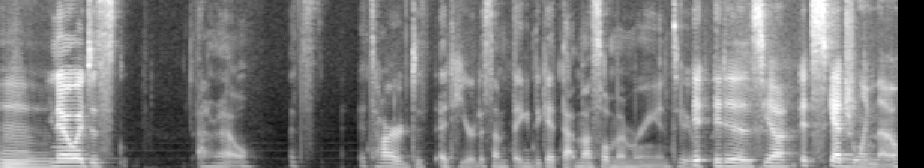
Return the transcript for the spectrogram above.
Mm. You know, I just I don't know. It's it's hard to adhere to something to get that muscle memory into. It, it is, yeah. It's scheduling though,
